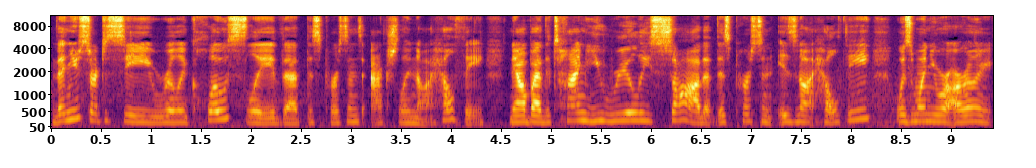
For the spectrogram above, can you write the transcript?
Then you start to see really closely that this person's actually not healthy. Now by the time you really saw that this person is not healthy was when you were already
